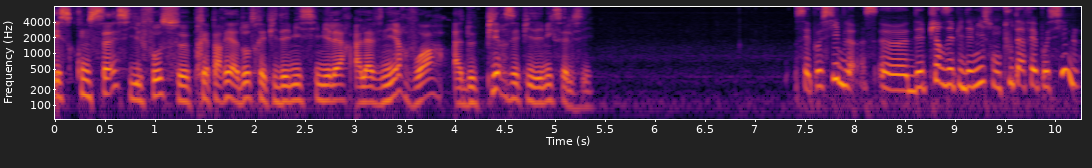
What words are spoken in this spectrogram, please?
Est-ce qu'on sait s'il faut se préparer à d'autres épidémies similaires à l'avenir, voire à de pires épidémies que celle-ci C'est possible. Euh, des pires épidémies sont tout à fait possibles.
